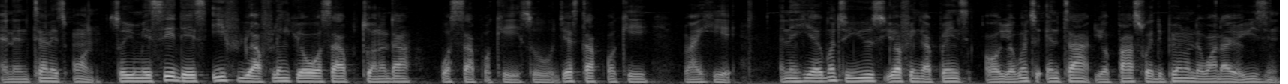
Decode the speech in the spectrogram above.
and then turn it on. So you may see this if you have linked your whatsapp to another whatsapp okay? So just tap ok right here. And then here you're going to use your fingerprint or you're going to enter your password depending on the one that you're using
